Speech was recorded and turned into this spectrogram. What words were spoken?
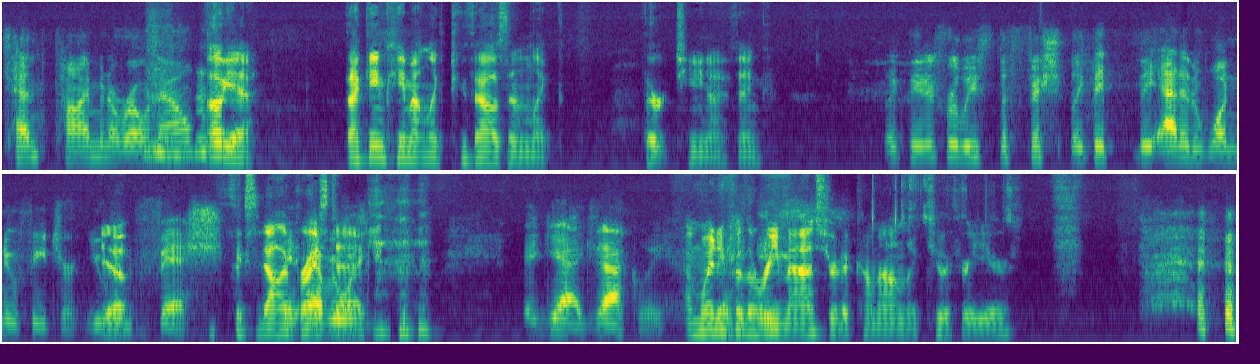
tenth time in a row now. Oh, yeah. That game came out in like 2013, I think. like they just released the fish. Like they they added one new feature. You Yep. can fish. $60 price everyone's- tag. Uh, Yeah, exactly. I'm waiting for the remaster to come out in like two or three years.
